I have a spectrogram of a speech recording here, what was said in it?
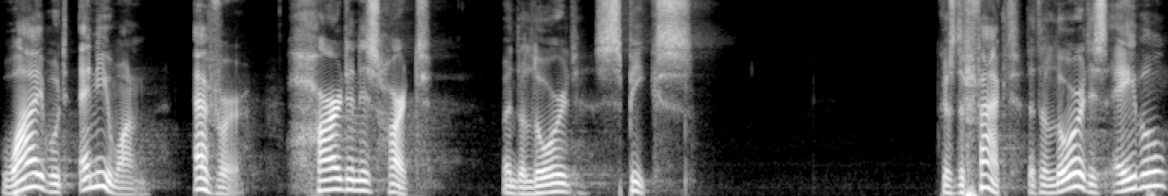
Why would anyone ever harden his heart when the Lord speaks? Because the fact that the Lord is able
